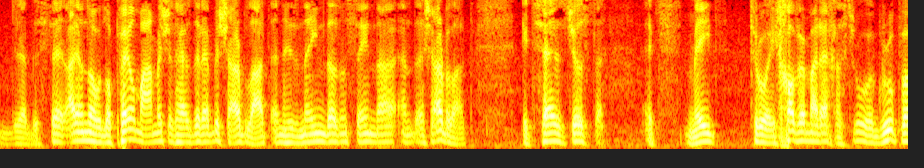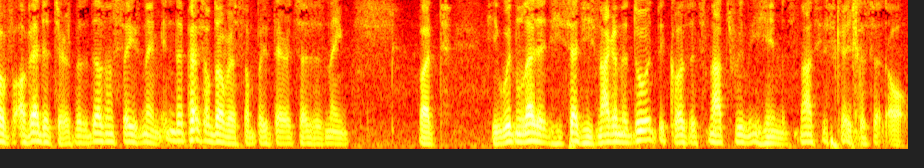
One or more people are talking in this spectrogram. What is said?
the Rebbe said, I don't know, lapel mamish, it has the Rebbe sharblat, and his name doesn't say in the, in the sharblat. It says just, it's made through a chaver marechas, through a group of, of editors, but it doesn't say his name. In the Pesach Dover, someplace there, it says his name. But he wouldn't let it. He said he's not going to do it because it's not really him. It's not his keiches at all.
